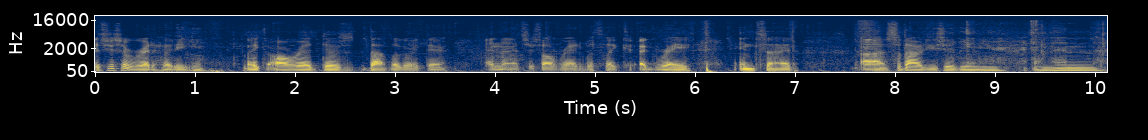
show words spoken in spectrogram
It's just a red hoodie, like all red. There's that logo right there and then it's just all red with like a gray inside. Uh, so that would usually be in here. And then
